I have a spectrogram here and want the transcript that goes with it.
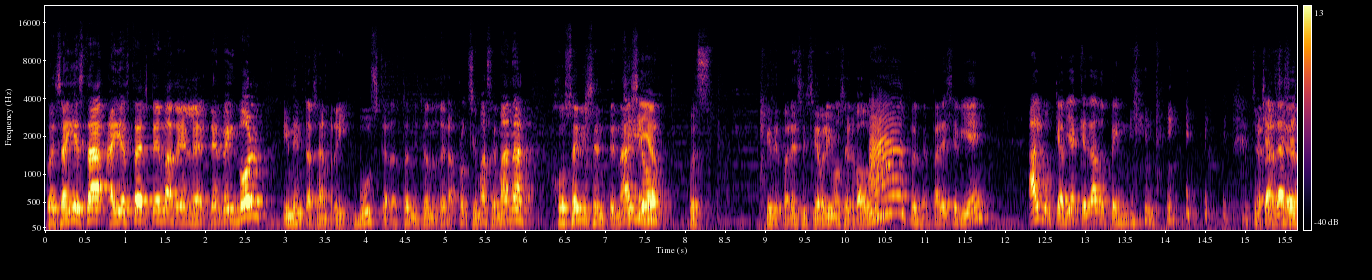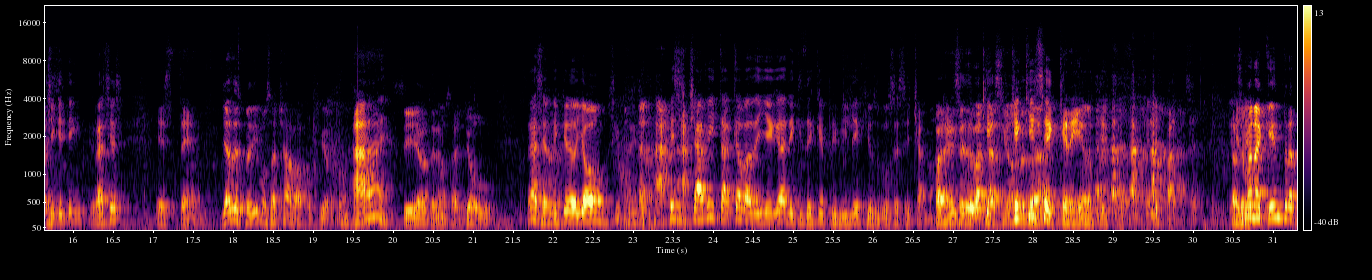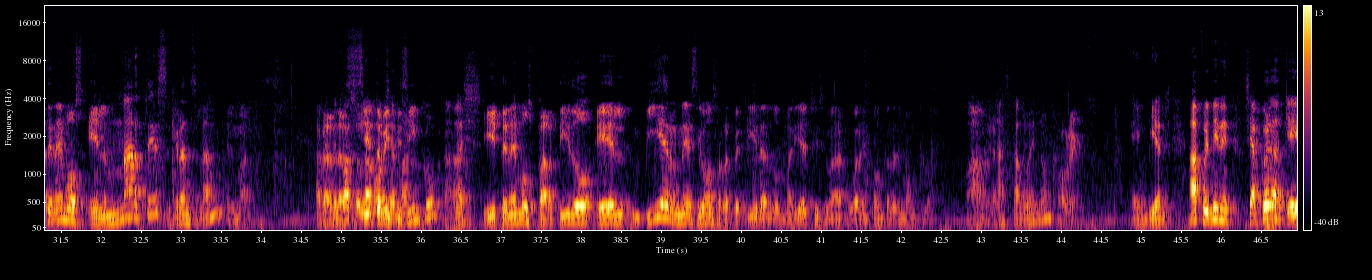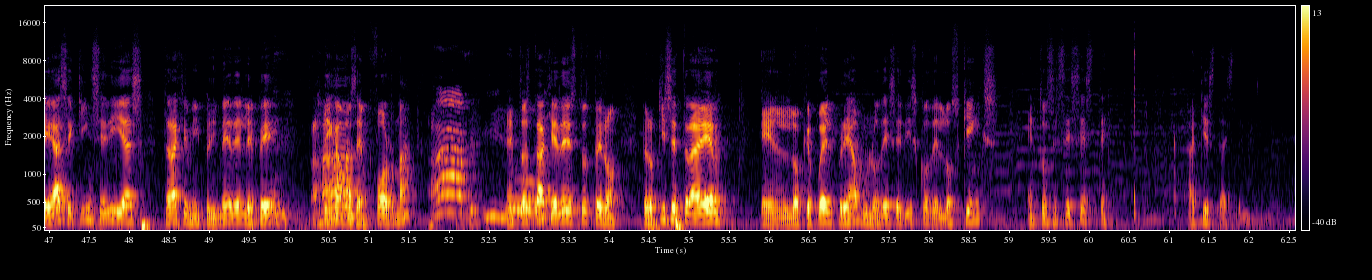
Pues ahí está, ahí está el tema del, del béisbol. Y mientras Henry busca las transmisiones de la próxima semana, José Bicentenario, Sí, señor. pues, ¿qué le parece si abrimos el baúl? ah, pues me parece bien. Algo que había quedado pendiente. Muchas, gracias. gracias. chiquitín. Gracias. Este, Ya despedimos a Chava, por cierto. ah, Sí, ahora tenemos a Joe. gracias, mi querido Joe. Sí, ese chavita acaba de llegar y de qué privilegios goza ese chama. Para irse de vacaciones, ¿Qué, qué, quién se cree? ¿Qué, qué le pasa? La ¿Qué semana le- que entra tenemos el martes Grand Slam El martes. A a ver, te las paso la bolsa, 7.25. hermano. Gracias. Y tenemos partido el viernes y vamos a repetir a los mariachis y van a jugar en contra de Moncloa. Ah, mira. Ah, está bueno. Correcto. En viernes. Ah, pues miren, ¿se acuerdan que hace 15 días traje mi primer LP, Ajá. digamos en forma? ¡Ah, Pepillo! Entonces traje de estos, pero, pero quise traer el- lo que fue el preámbulo de ese disco de los Kings. Entonces es este. Aquí está este.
